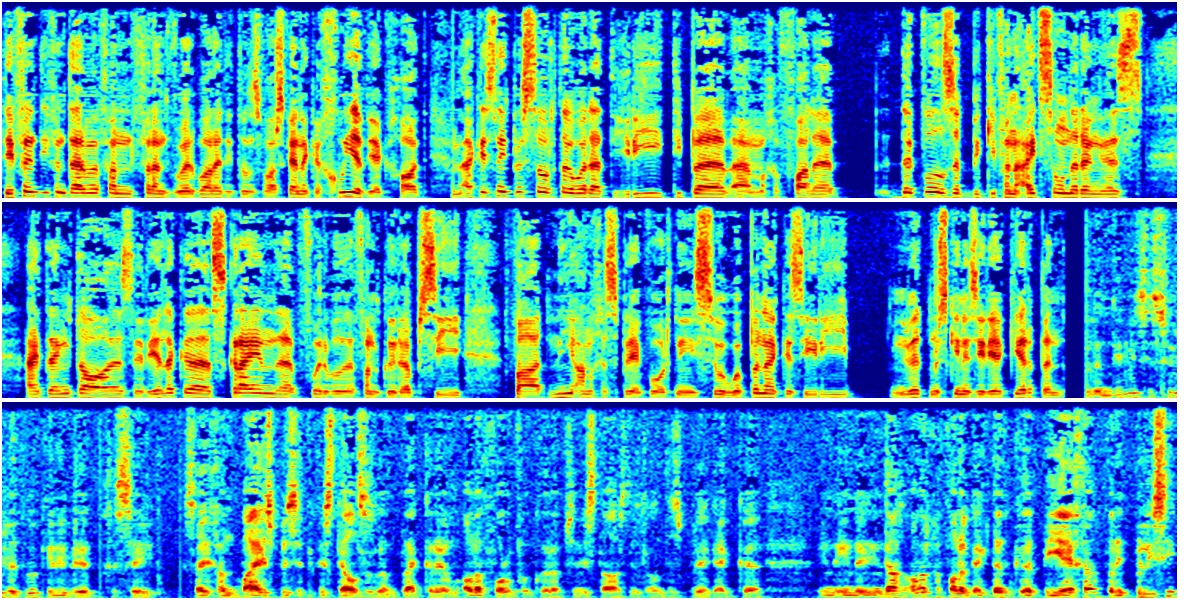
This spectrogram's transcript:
definitief in terme van verantwoordbaarheid het ons waarskynlik 'n goeie week gehad. Ek is net besorgd oor dat hierdie tipe um, gevalle dikwels 'n bietjie van 'n uitsondering is. Ek dink daar is redelike skreiende voorbeelde van korrupsie wat nie aangespreek word nie. So hopelik is hierdie Jy weet, miskien is hierdie 'n keerpunt. Lindie Sisulu het ook hierdie week gesê sy gaan baie spesifieke stelsels in plek kry om alle vorm van korrupsie in die staatsdiens aan te spreek. Ek eh, en en, en daar's ander gevalle ook. Ek dink uh, Piega van die polisie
